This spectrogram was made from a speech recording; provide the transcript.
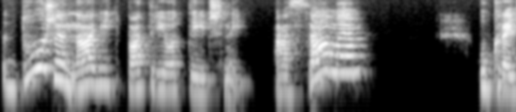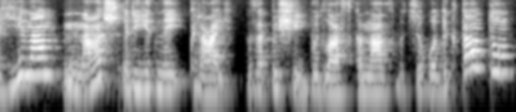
дуже навіть патріотичний, а саме Україна наш рідний край. Запишіть, будь ласка, назву цього диктанту.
